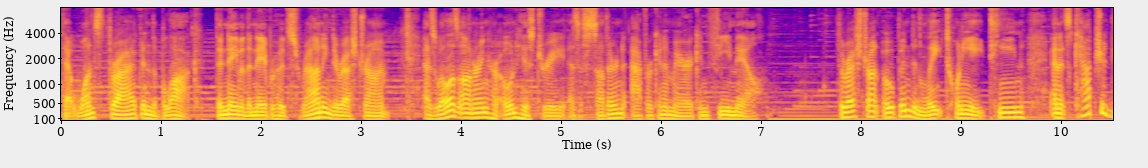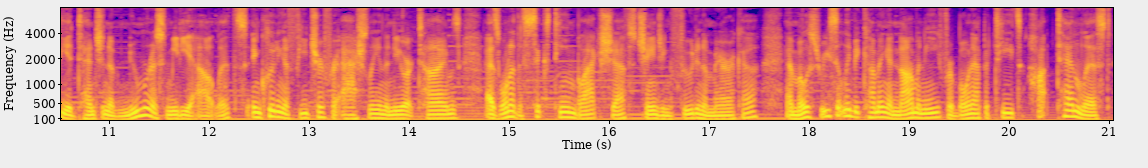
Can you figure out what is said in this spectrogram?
that once thrived in the block, the name of the neighborhood surrounding the restaurant, as well as honoring her own history as a Southern African American female. The restaurant opened in late 2018, and it's captured the attention of numerous media outlets, including a feature for Ashleigh in the New York Times as one of the 16 black chefs changing food in America, and most recently becoming a nominee for Bon Appetit's Hot 10 list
